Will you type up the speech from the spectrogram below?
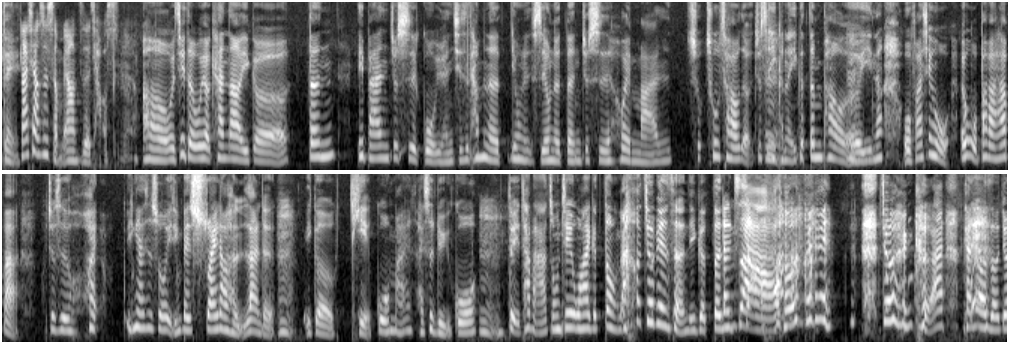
对，那像是什么样子的巧思呢？呃，我记得我有看到一个灯，一般就是果园，其实他们的用的使用的灯就是会蛮粗粗糙的，就是嗯可能一个灯泡而已。那我发现我，哎我爸爸他把就是坏。应该是说已经被摔到很烂的嗯一个铁锅吗？还是铝锅？嗯，对他把它中间挖一个洞，然后就变成一个灯灯罩。对，就很可爱。看到的时候就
